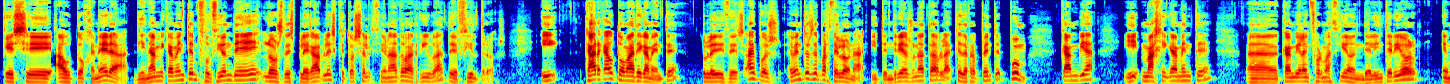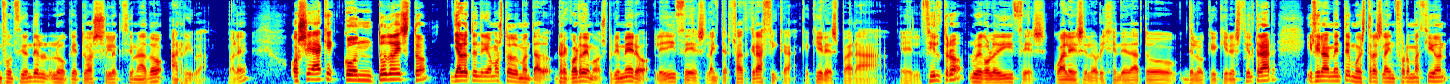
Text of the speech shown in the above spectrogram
que se autogenera dinámicamente en función de los desplegables que tú has seleccionado arriba de filtros. Y carga automáticamente Tú le dices, ay, pues eventos de Barcelona y tendrías una tabla que de repente, ¡pum!, cambia y mágicamente eh, cambia la información del interior en función de lo que tú has seleccionado arriba, ¿vale? O sea que con todo esto ya lo tendríamos todo montado. Recordemos, primero le dices la interfaz gráfica que quieres para el filtro, luego le dices cuál es el origen de dato de lo que quieres filtrar y finalmente muestras la información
